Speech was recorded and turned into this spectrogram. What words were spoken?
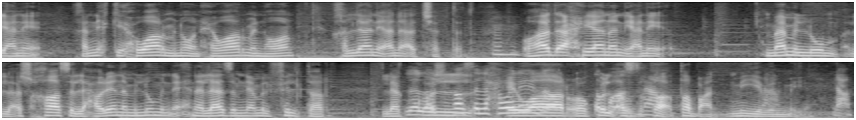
يعني خلينا نحكي حوار من هون حوار من هون خلاني أنا أتشتت. وهذا أحيانا يعني ما بنلوم الأشخاص اللي حوالينا بنلوم إن إحنا لازم نعمل فلتر لكل اللي حوار وكل طبعاً. أصدقاء. نعم. طبعا 100% نعم. نعم.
